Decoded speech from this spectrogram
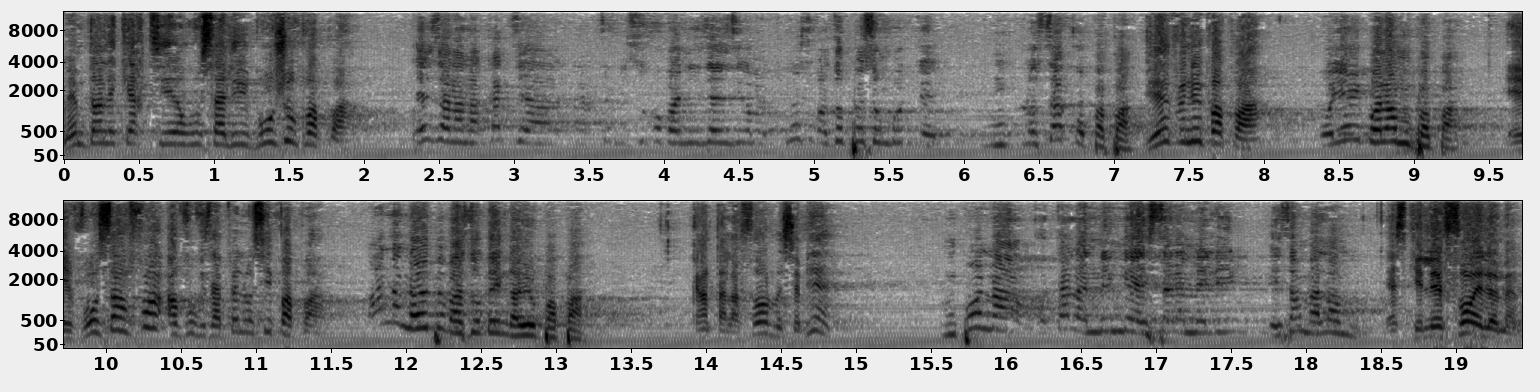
Même dans les quartiers, on vous salue. Bonjour papa Bienvenue papa. Et vos enfants à vous vous appellent aussi papa. Quant à la forme, c'est bien. Est-ce que le fond est le même?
